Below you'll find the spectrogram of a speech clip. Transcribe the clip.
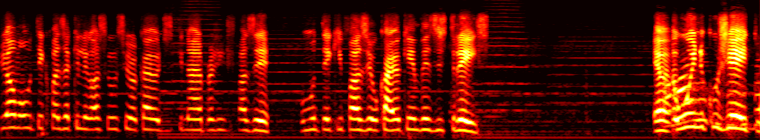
João, vamos ter que fazer aquele negócio que o senhor Caio disse que não era pra gente fazer. Vamos ter que fazer o Kaioken vezes três. É o único jeito.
